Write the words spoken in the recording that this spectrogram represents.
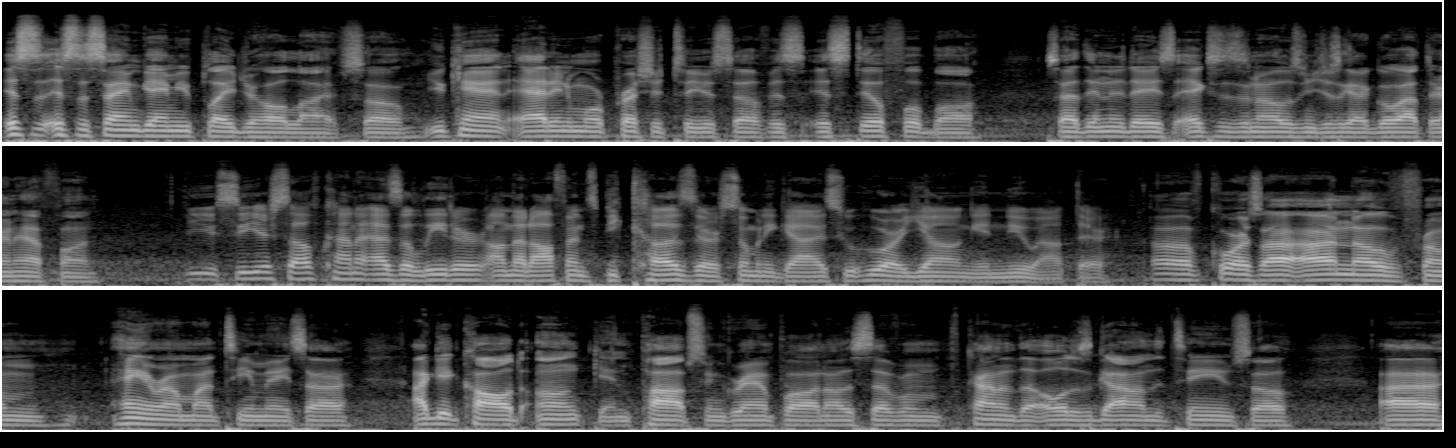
it's it's the same game you played your whole life, so you can't add any more pressure to yourself. It's it's still football. So at the end of the day, it's X's and O's, and you just got to go out there and have fun. Do you see yourself kind of as a leader on that offense because there are so many guys who, who are young and new out there? Uh, of course, I, I know from hanging around my teammates, I, I get called Unc and Pops and Grandpa and all this stuff. I'm kind of the oldest guy on the team, so I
